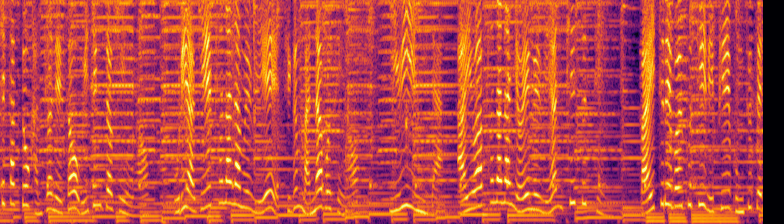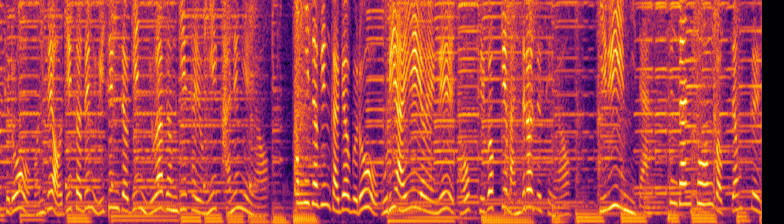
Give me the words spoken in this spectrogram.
세탁도 간편해서 위생적이에요. 우리 아기의 편안함을 위해 지금 만나보세요. 2위입니다. 아이와 편안한 여행을 위한 필수템. 마이트래벌 쿠티 리필 봉투 세트로 언제 어디서든 위생적인 유아병기 사용이 가능해요. 합리적인 가격으로 우리 아이의 여행을 더욱 즐겁게 만들어주세요. 1위입니다. 순간 소음 걱정 끝.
